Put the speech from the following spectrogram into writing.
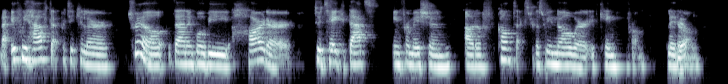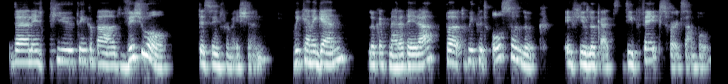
Now, if we have that particular trail, then it will be harder to take that information out of context because we know where it came from later yep. on. Then, if you think about visual disinformation, we can again look at metadata, but we could also look, if you look at deep fakes, for example,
